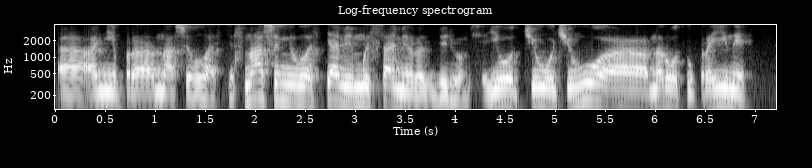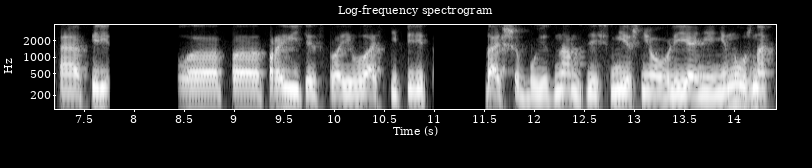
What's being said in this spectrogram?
а не про наши власти. С нашими властями мы сами разберемся. И вот чего-чего, а народ Украины э, перед э, правительство и власти перед дальше будет. Нам здесь внешнего влияния не нужно.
